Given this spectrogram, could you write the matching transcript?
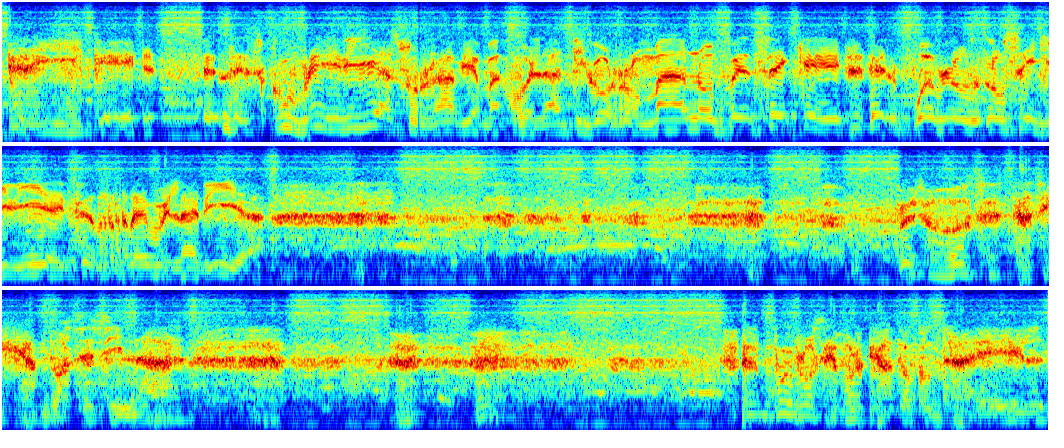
Creí que descubriría su rabia bajo el látigo romano. Pensé que el pueblo lo seguiría y se rebelaría. Pero se está dejando asesinar. El pueblo se ha volcado contra él.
